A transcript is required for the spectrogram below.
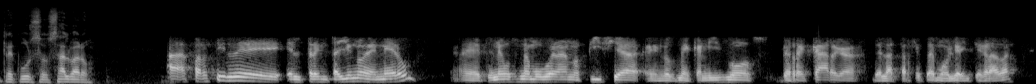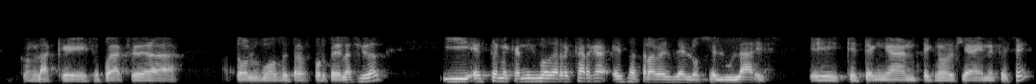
recursos, Álvaro? A partir del el 31 de enero eh, tenemos una muy buena noticia en los mecanismos de recarga de la tarjeta de movilidad integrada, con la que se puede acceder a todos los modos de transporte de la ciudad. Y este mecanismo de recarga es a través de los celulares eh, que tengan tecnología NFC.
